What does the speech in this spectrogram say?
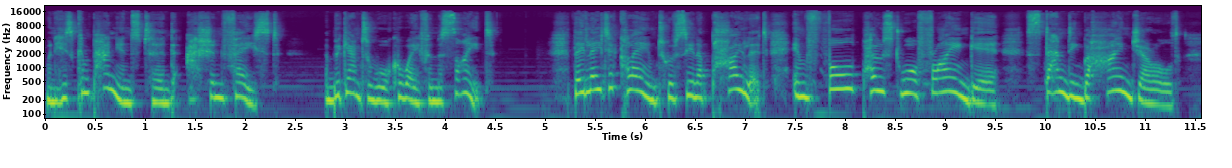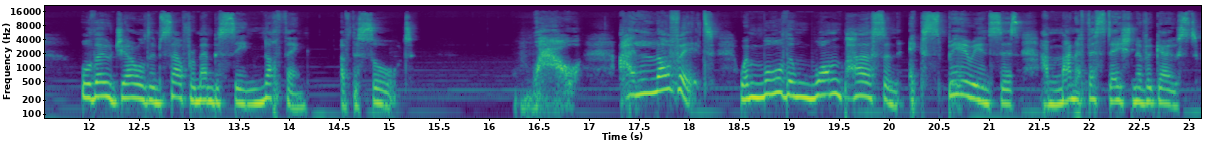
when his companions turned ashen faced and began to walk away from the site. They later claimed to have seen a pilot in full post war flying gear standing behind Gerald, although Gerald himself remembers seeing nothing of the sort. Wow, I love it when more than one person experiences a manifestation of a ghost.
